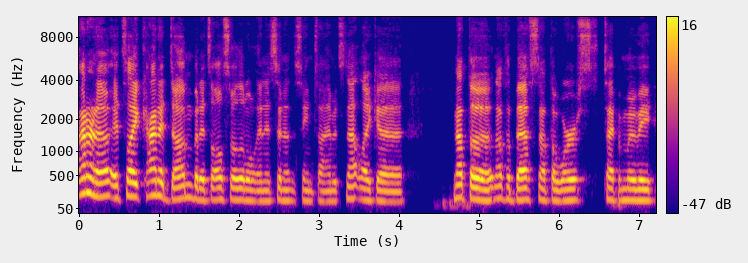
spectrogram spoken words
I don't know. It's like kind of dumb, but it's also a little innocent at the same time. It's not like a, not the not the best, not the worst type of movie.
